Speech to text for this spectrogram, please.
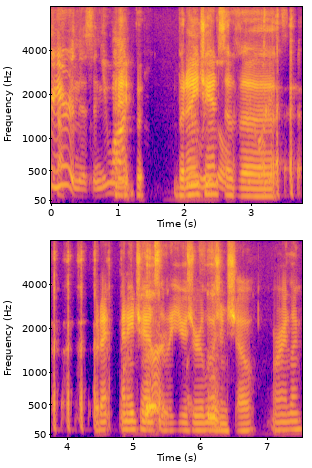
you're hearing this and you want, but, but any Illegal. chance of uh, but a- any chance of a use your illusion show or anything?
